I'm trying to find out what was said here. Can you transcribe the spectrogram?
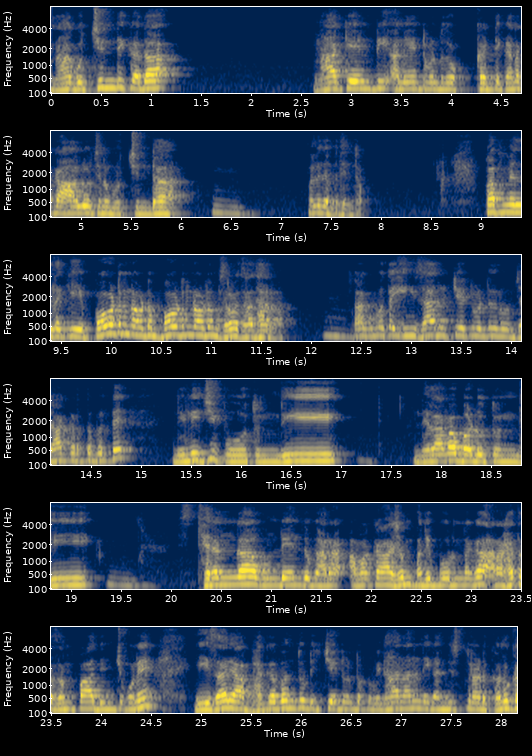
నాకు వచ్చింది కదా నాకేంటి అనేటువంటిది ఒక్కటి కనుక ఆలోచన వచ్చిందా. మళ్ళీ దెబ్బతింటాం పాపం వీళ్ళకి పోవటం రావటం పోవటం రావటం సర్వసాధారణం. కాకపోతే ఈసారి వచ్చేటువంటిది నువ్వు జాగ్రత్త పడితే నిలిచిపోతుంది నిలవబడుతుంది. స్థిరంగా ఉండేందుకు అర అవకాశం పరిపూర్ణంగా అర్హత సంపాదించుకునే ఈసారి ఆ భగవంతుడు ఇచ్చేటువంటి ఒక విధానాన్ని నీకు అందిస్తున్నాడు కనుక.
